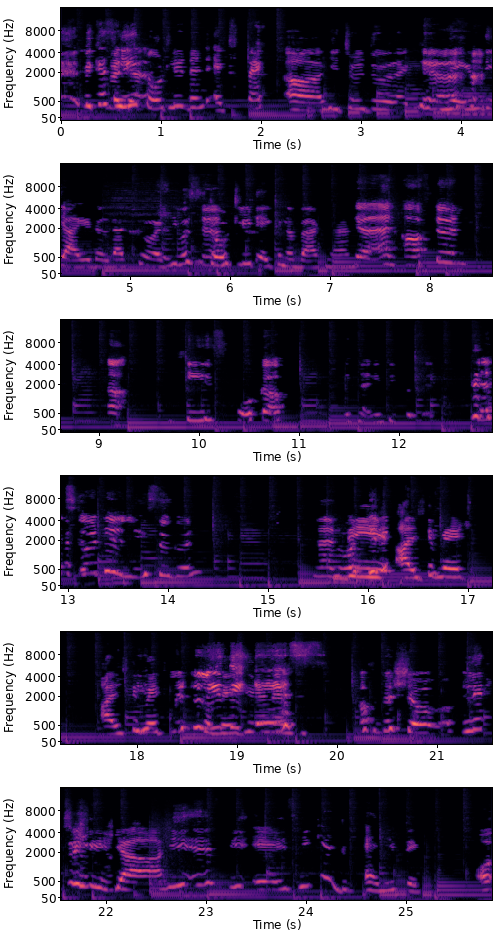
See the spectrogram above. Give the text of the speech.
because But he yeah. totally didn't expect uh, Heechul to like Yeah. name the idol. That's what. He was Yeah. totally taken aback, man. Yeah, and after uh, he spoke up, like many people did. Let's go to Lee Sugun. And The he ultimate, ultimate, literally the ace of the show. literally, yeah, he is the ace. He can do anything. Or,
